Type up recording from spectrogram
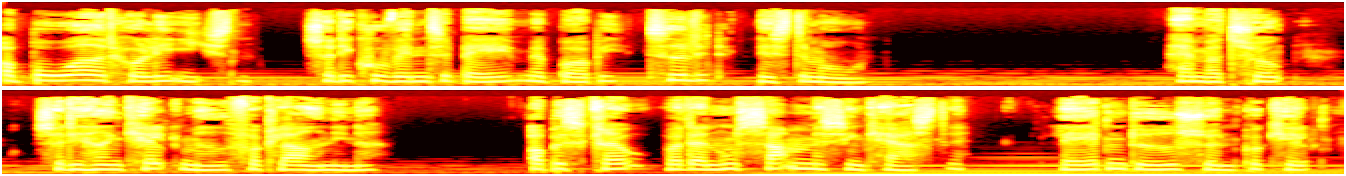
og borede et hul i isen, så de kunne vende tilbage med Bobby tidligt næste morgen. Han var tung, så de havde en kælk med, forklarede Nina og beskrev, hvordan hun sammen med sin kæreste lagde den døde søn på kælken,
